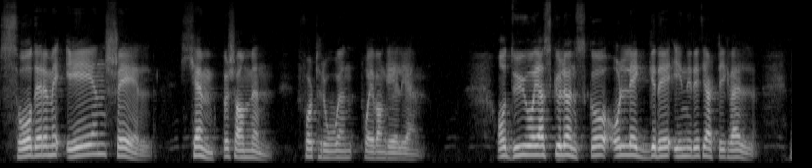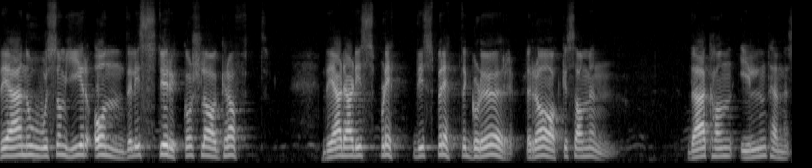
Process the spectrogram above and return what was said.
Så dere med én sjel kjemper sammen for troen på evangeliet. Og du og jeg skulle ønske å, legge det inn i ditt hjerte i kveld. Det er noe som gir åndelig styrke og slagkraft. Det er der de, splett, de spredte glør rake sammen. Der kan ilden tennes.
